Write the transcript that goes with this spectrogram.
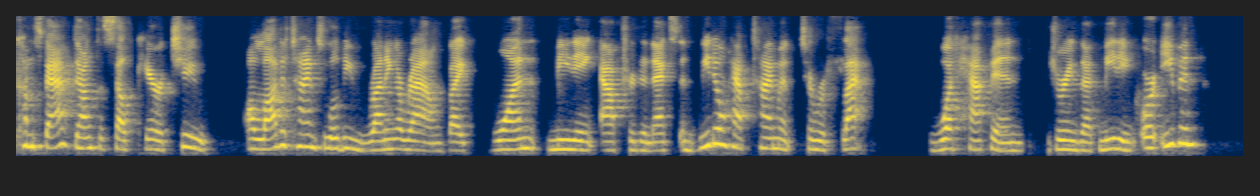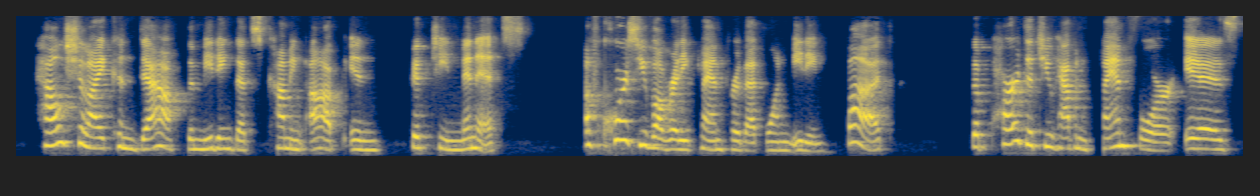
comes back down to self-care too a lot of times we'll be running around like one meeting after the next and we don't have time to reflect what happened during that meeting or even how shall I conduct the meeting that's coming up in 15 minutes? Of course, you've already planned for that one meeting, but the part that you haven't planned for is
